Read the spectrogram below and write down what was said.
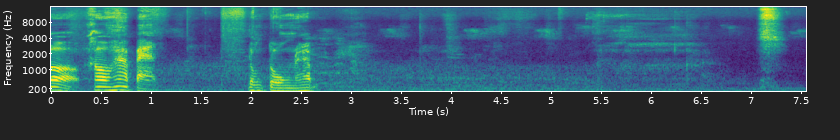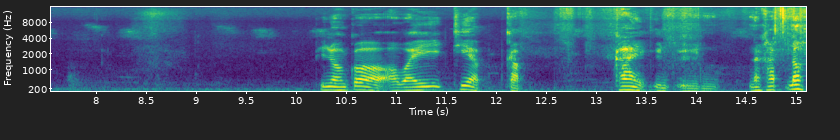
ก็เข้า58ตรงๆนะครับ พี่น้องก็เอาไว้เทียบกับค่ายอื่นๆนะครับเนาะ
